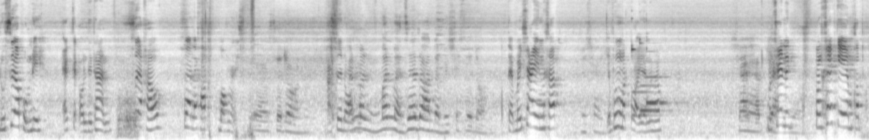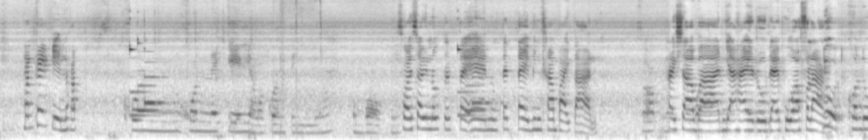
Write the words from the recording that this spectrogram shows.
ดูเสื้อผมดิแอคจากออนทิทันเสื้อเขาเสื้ออะไรครับ บอกหน่อยเสื้อเสื้อดอนอะเสื้อดอมันนเหมือนมันเหมือนเสื้อดอนแต่ไม่ใช่เสื้อดอนแต่ไม่ใช่นะครับไม่ใช่อย่าเพิ่งมาต่อยกันนะครับ ใช่ครับมันแค่ในอย่างเดียวมันแค่เกมครับ มันแค่เกมนะครับ คนคนในเกมอย่ามากวนตีนะผมบอกนี่ซอยซอยนกแต่แต่นกแต่แต่บินข้ามปลายตาลชอบนะให้ชาวบ้านอย่าให้รู้ได้พัวฝรั่งหยุดคนดู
